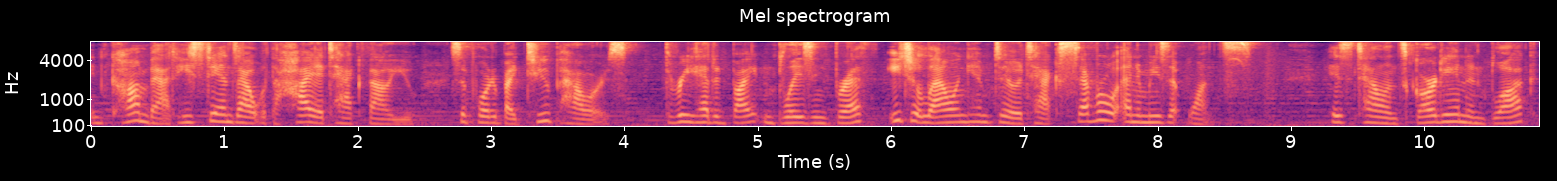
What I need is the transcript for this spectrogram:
In combat, he stands out with a high attack value, supported by two powers three headed bite and blazing breath, each allowing him to attack several enemies at once. His talents Guardian and Block,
